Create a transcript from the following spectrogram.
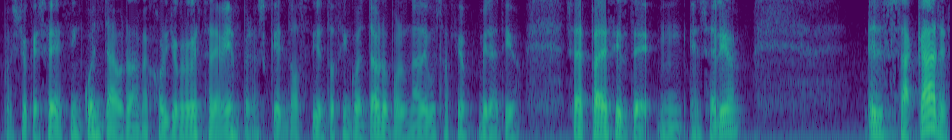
pues yo qué sé, 50 euros, a lo mejor yo creo que estaría bien, pero es que 250 euros por una degustación, mira, tío. O sea, es para decirte, mm, ¿en serio? El sacar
